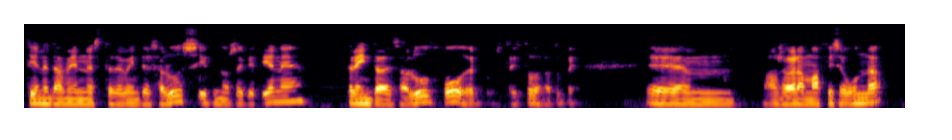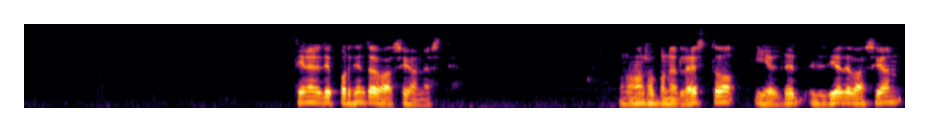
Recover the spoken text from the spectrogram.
Tiene también este de 20 de salud. Sith no sé qué tiene. 30 de salud. Joder, pues estáis todos a tope. Em, vamos a ver a Mafi segunda. Tiene el 10% de evasión este. Bueno, vamos a ponerle esto. Y el, el 10 de evasión...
